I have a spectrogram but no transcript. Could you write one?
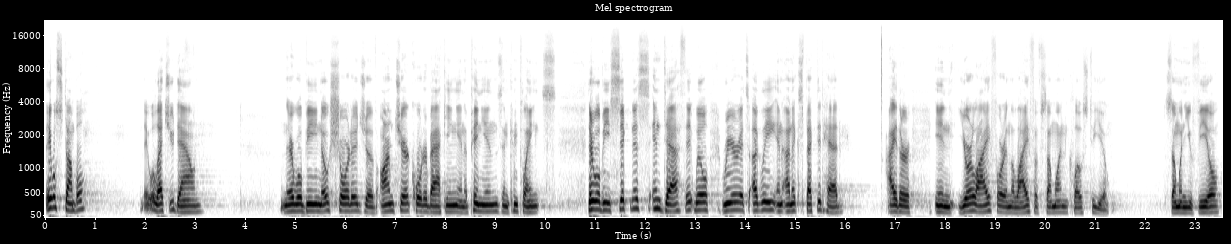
they will stumble, they will let you down. And there will be no shortage of armchair quarterbacking and opinions and complaints. There will be sickness and death. It will rear its ugly and unexpected head, either in your life or in the life of someone close to you, someone you feel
